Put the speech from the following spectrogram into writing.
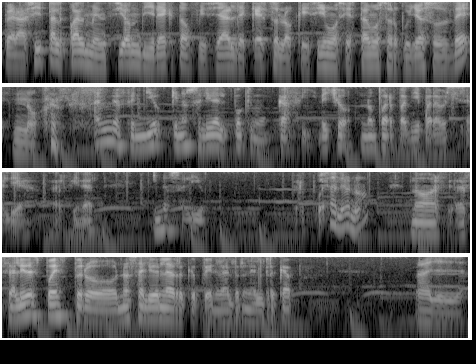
pero así tal cual mención directa oficial de que esto es lo que hicimos y estamos orgullosos de, no. A mí me ofendió que no saliera el Pokémon Café. De hecho, no parpadeé para ver si salía al final. Y no salió. Pero pues, salió, ¿no? No, salió después, pero no salió en, la, en, el recap. Ah, ya, ya.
